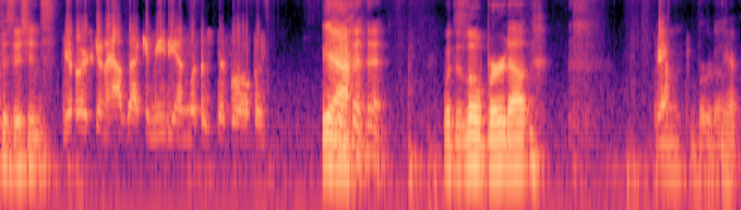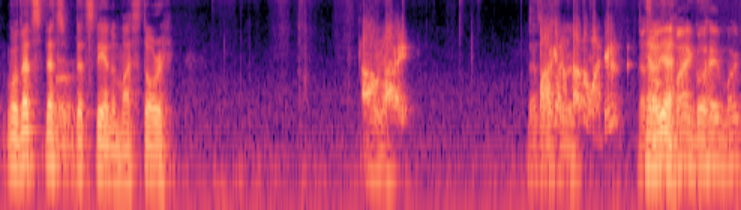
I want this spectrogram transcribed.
positions. You're always going to have that comedian with his zipper open. Yeah, with his little bird out. Yeah. Bird up. Yeah. Well, that's that's that's the end of my story. Oh, all right. That's Well, I got for, another one, dude. that's Hell all yeah. for mine. Go ahead, Mark.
